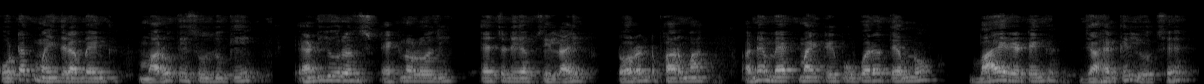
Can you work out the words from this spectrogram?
Kotak Mahindra Bank, Maruti Suzuki, Endurance Technology, HDFC Life, Torrent Pharma અને મેક માય ટ્રીપ ઉપર તેમનું બાય રેટિંગ જાહેર કર્યું છે.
